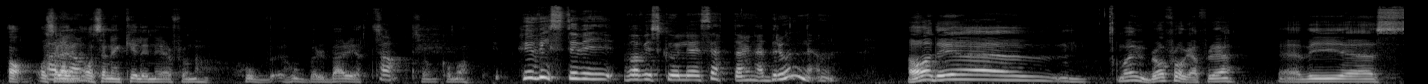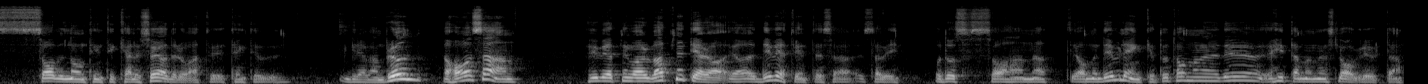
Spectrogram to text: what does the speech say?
Ja, och sen, en, och sen en kille ner från Hov, Hoverberget Ja. som kom och Hur visste vi var vi skulle sätta den här brunnen? Ja, det eh, var en bra fråga. För det, Eh, vi eh, sa väl någonting till Kalle Söder då att vi tänkte gräva en brunn. Jaha, sa han. Hur vet ni var vattnet är då? Ja, det vet vi inte, sa, sa vi. Och då sa han att ja, men det är väl enkelt. Då tar man, det hittar man med en slagruta.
